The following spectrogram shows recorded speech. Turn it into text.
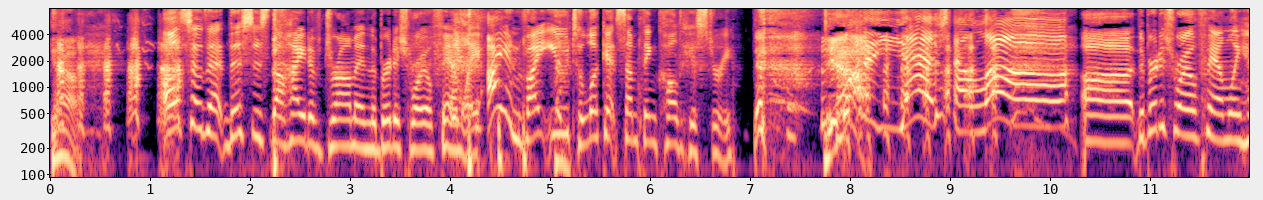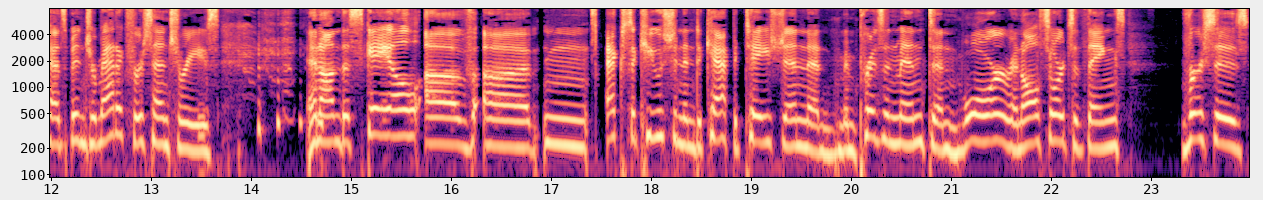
Yeah. Also, that this is the height of drama in the British royal family. I invite you to look at something called history. Yeah. yes. Hello. Uh, the British royal family has been dramatic for centuries. And on the scale of uh, mm, execution and decapitation and imprisonment and war and all sorts of things versus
